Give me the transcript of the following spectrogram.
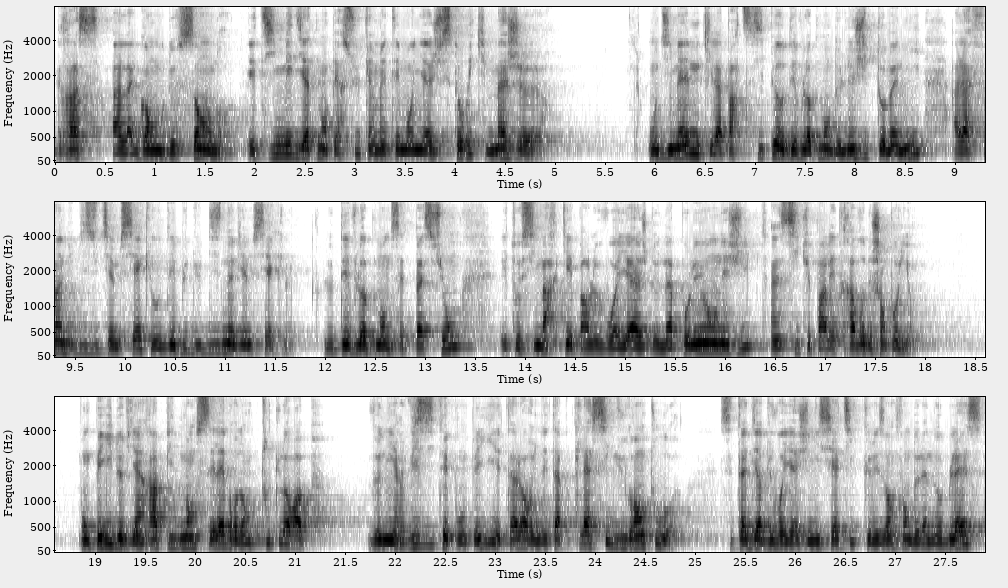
grâce à la gangue de cendres, est immédiatement perçu comme un témoignage historique majeur. On dit même qu'il a participé au développement de l'égyptomanie à la fin du XVIIIe siècle et au début du XIXe siècle. Le développement de cette passion est aussi marqué par le voyage de Napoléon en Égypte ainsi que par les travaux de Champollion. Pompéi devient rapidement célèbre dans toute l'Europe. Venir visiter Pompéi est alors une étape classique du Grand Tour, c'est-à-dire du voyage initiatique que les enfants de la noblesse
